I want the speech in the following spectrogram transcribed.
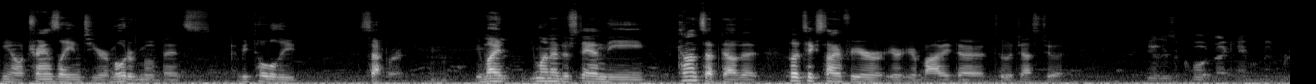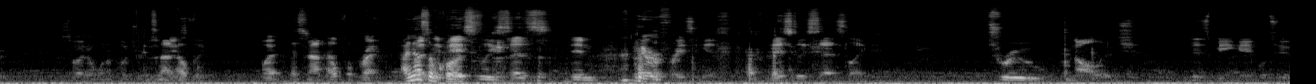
you know, translate into your motor movements could be totally separate. Mm-hmm. You might you might understand the concept of it, but it takes time for your, your, your body to, to adjust to it. Yeah, there's a quote and I can't remember it, so I don't want to butcher it. It's not helpful. basically- What? That's not helpful. Right. I know But some it quotes. basically says, in paraphrasing it, basically says like true knowledge is being able to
